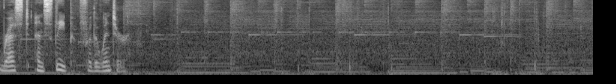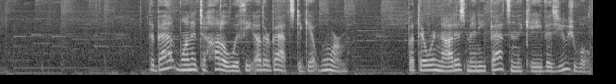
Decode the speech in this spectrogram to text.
rest, and sleep for the winter. The bat wanted to huddle with the other bats to get warm, but there were not as many bats in the cave as usual.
